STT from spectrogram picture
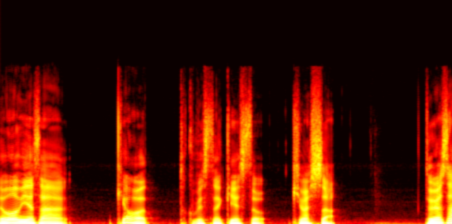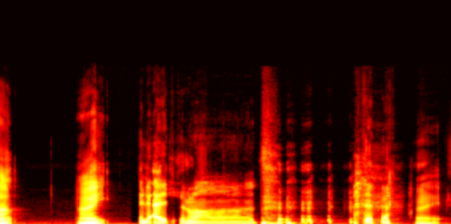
どうも皆さん、今日は特別なゲスト来ました。とうひろさん。はい。お願いします。はい。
